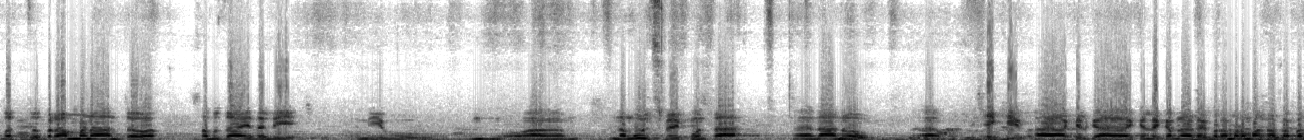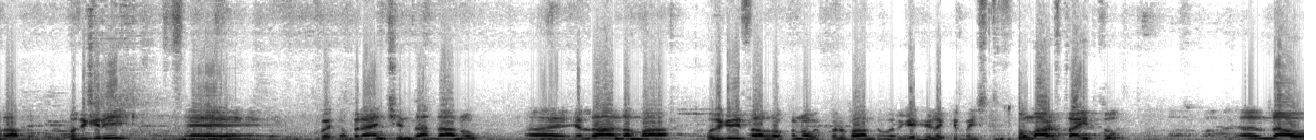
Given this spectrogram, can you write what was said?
ಮತ್ತು ಬ್ರಾಹ್ಮಣ ಅಂತ ಸಮುದಾಯದಲ್ಲಿ ನೀವು ನಮೂದಿಸಬೇಕು ಅಂತ ನಾನು ಏಕೆ ಅಖಿಲ ಅಖಿಲ ಕರ್ನಾಟಕ ಬ್ರಾಹ್ಮಣ ಮಹಾಸಭಾದ ಮಧುಗಿರಿ ಬ್ರಾಂಚಿಂದ ನಾನು ಎಲ್ಲ ನಮ್ಮ ಮಧುಗಿರಿ ನಾವು ಇಬ್ಬರು ಬಾಂಧವರಿಗೆ ಹೇಳಕ್ಕೆ ಬಯಸ್ತೀವಿ ಮಾಡ್ತಾ ಇತ್ತು. ನಾವು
